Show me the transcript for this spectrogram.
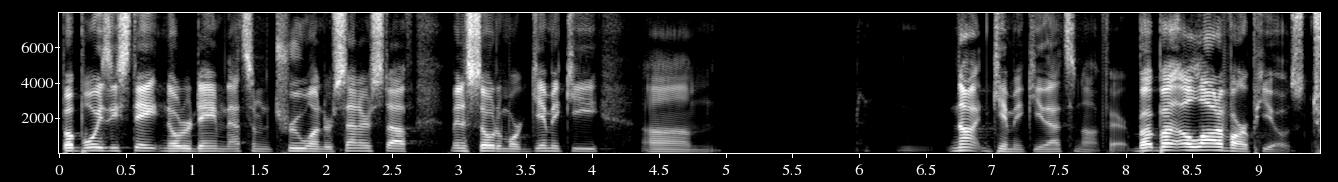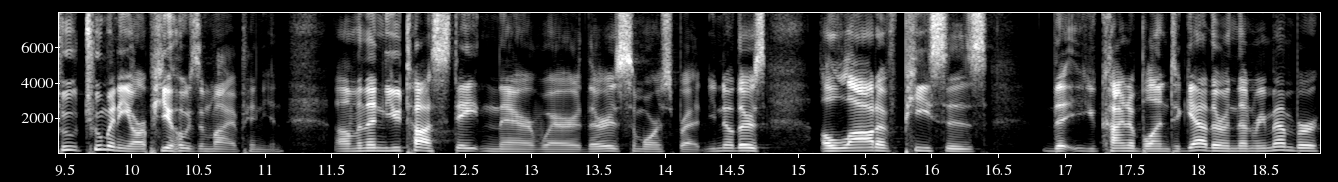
But Boise State, Notre Dame, that's some true under center stuff. Minnesota more gimmicky. Um, not gimmicky, that's not fair. But but a lot of RPOs. Too too many RPOs in my opinion. Um, and then Utah State in there where there is some more spread. You know, there's a lot of pieces that you kind of blend together. And then remember,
